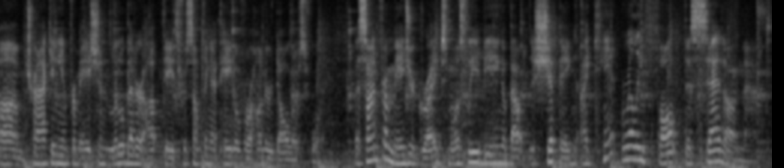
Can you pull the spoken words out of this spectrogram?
um, tracking information, little better updates for something I paid over $100 for. Aside from major gripes mostly being about the shipping, I can't really fault the set on that.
